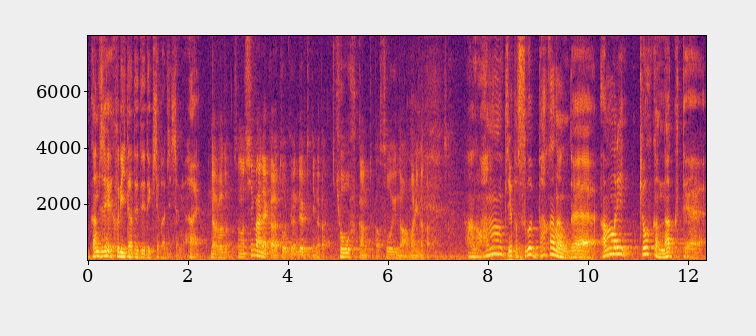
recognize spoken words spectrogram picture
う感じでフリーターで出てきた感じでしたね。はい。なるほど。その島根から東京に出る時なんか恐怖感とかそういうのはあまりなかった？あのあんやっぱすごいバカなのであんまり恐怖感なくて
